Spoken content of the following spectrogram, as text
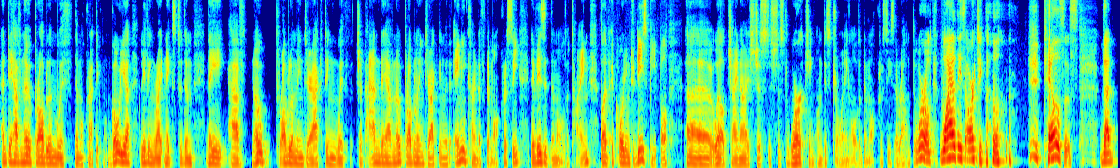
and they have no problem with democratic Mongolia living right next to them. They have no problem interacting with Japan. They have no problem interacting with any kind of democracy. They visit them all the time. But according to these people, uh, well, China is just is just working on destroying all the democracies around the world. While this article tells us that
